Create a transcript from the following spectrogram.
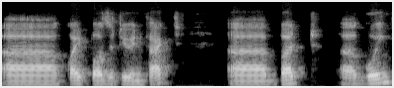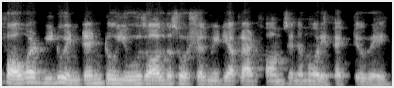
Uh, quite positive, in fact. Uh, but uh, going forward, we do intend to use all the social media platforms in a more effective way.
